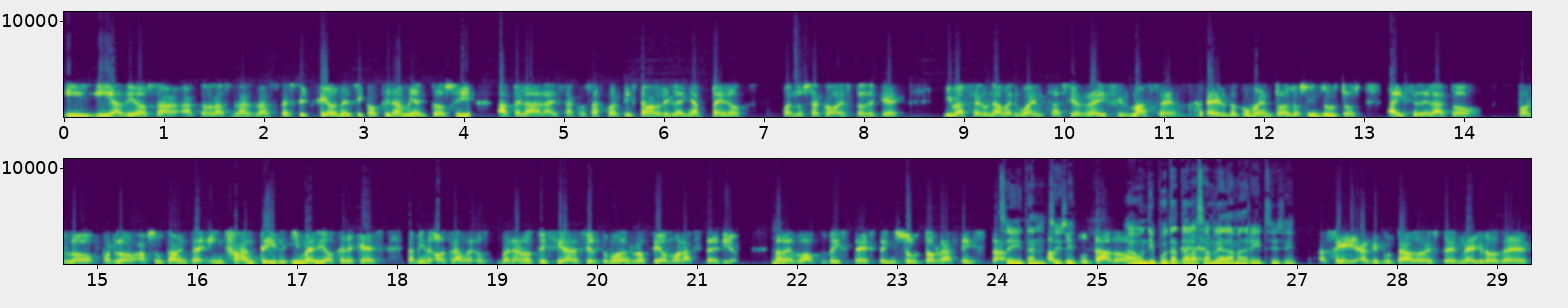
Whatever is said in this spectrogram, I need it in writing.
y, y adiós a, todas las, las, restricciones y confinamientos y apelar a esa cosa fuertista madrileña. Pero cuando sacó esto de que iba a ser una vergüenza si el rey firmase el documento de los indultos, ahí se delató por lo, por lo absolutamente infantil y mediocre que es. También otra buena noticia, de cierto modo, es Rocío Monasterio, la de Vox, ¿viste? Este insulto racista sí, al sí, diputado... Sí. A un diputat de l'Assemblea de Madrid, sí, sí. Sí, al diputado este negro de,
